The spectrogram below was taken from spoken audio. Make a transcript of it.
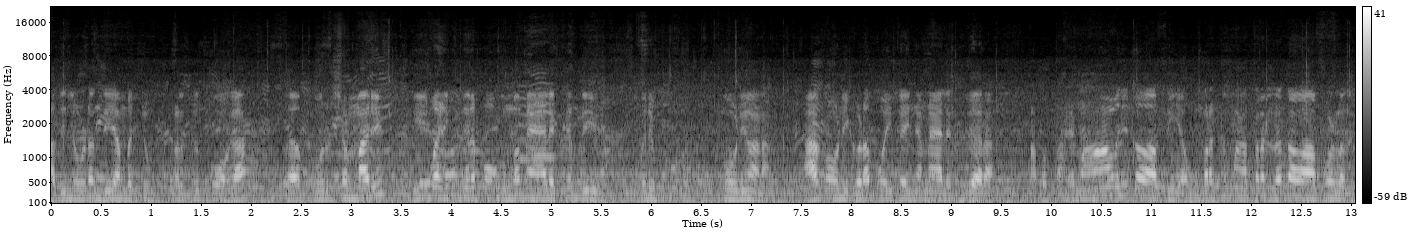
അതിലൂടെ എന്ത് ചെയ്യാൻ പറ്റും? നിങ്ങൾക്ക് പോകാം. പുരുഷന്മാർ ഈ വഴിക്ക് ഇങ്ങനെ പോകുമ്പോൾ മേലേക്ക് എന്ത് ചെയ്യും? ഒരു കോണി കാണാം. ആ കോണി കൂടെ പോയി കഴിഞ്ഞാൽ മേലേക്ക് കയറാം അപ്പോൾ പരമാവധി തവാഫ് ചെയ്യുക ഉമ്രക്ക് മാത്രമല്ല തവാഫുള്ളത്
